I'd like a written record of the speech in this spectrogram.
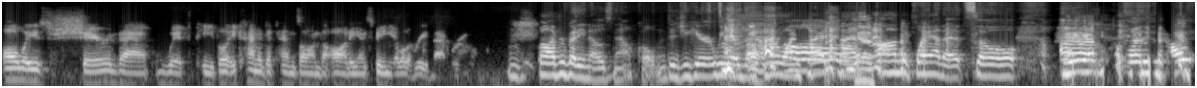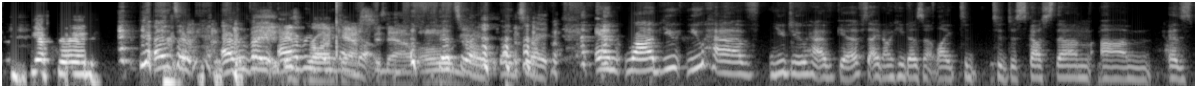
always share that with people. It kind of depends on the audience being able to read that room. Mm. Well, everybody knows now, Colton. Did you hear? We are the number one oh, podcast yeah. on the planet. So, um, gifted. Yes, everybody, it's everybody broadcasted knows. now. Oh, that's no. right. That's right. And Rob, you you have you do have gifts. I know he doesn't like to to discuss them um, as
